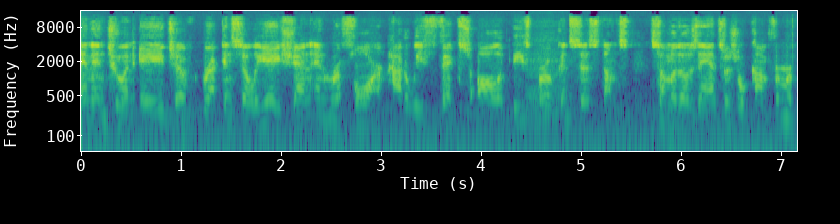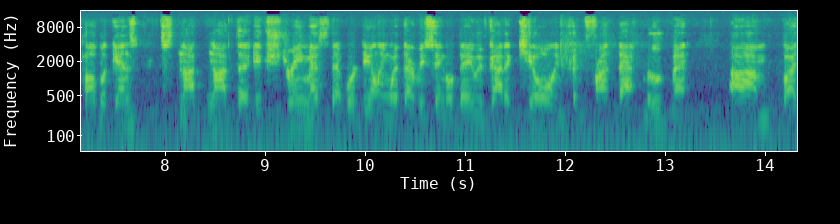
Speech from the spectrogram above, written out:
and into an age of reconciliation and reform. How do we fix all of these broken systems? Some of those answers will come from Republicans, it's not not the extremists that we're dealing with every single day. We've got to kill and confront that movement. Um, but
